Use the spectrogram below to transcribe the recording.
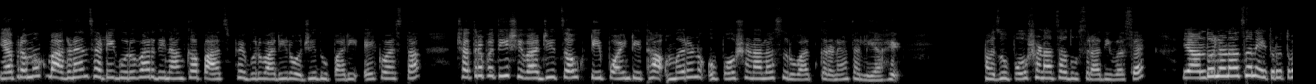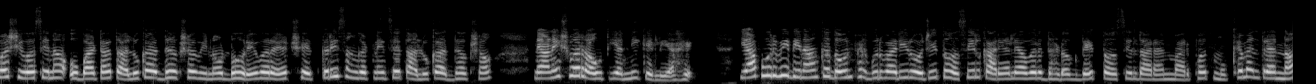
या प्रमुख मागण्यांसाठी गुरुवार दिनांक पाच फेब्रुवारी रोजी दुपारी एक वाजता छत्रपती शिवाजी चौक टी पॉइंट इथं अमरण उपोषणाला सुरुवात करण्यात आली आहे. आज उपोषणाचा दुसरा दिवस आहे. या आंदोलनाचं नेतृत्व शिवसेना उबाटा तालुका अध्यक्ष विनोद ढोरे व रयत शेतकरी संघटनेचे तालुका अध्यक्ष ज्ञानेश्वर राऊत यांनी केली आहे. यापूर्वी दिनांक दोन फेब्रुवारी रोजी तहसील कार्यालयावर धडक देत तहसीलदारांमार्फत मुख्यमंत्र्यांना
